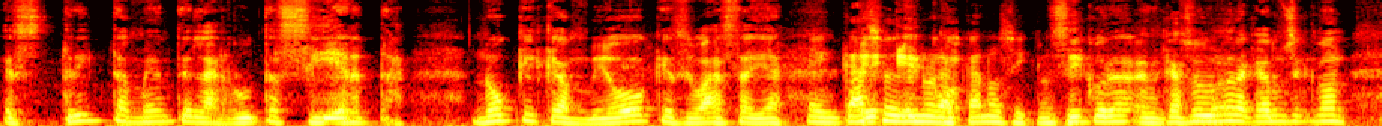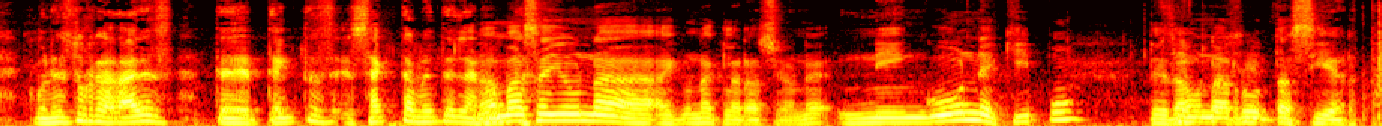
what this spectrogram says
estrictamente la ruta cierta, no que cambió, que se va hasta allá. En caso de un con- huracán o ciclón. Sí, con- en caso de un huracán o ciclón, con estos radares te detectas exactamente la Nada ruta. más hay una, hay una aclaración. ¿eh? Ningún equipo te da una 100%. ruta cierta.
